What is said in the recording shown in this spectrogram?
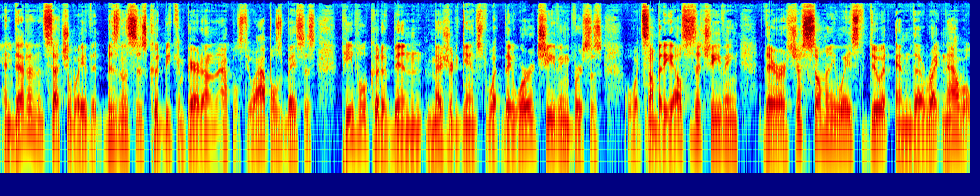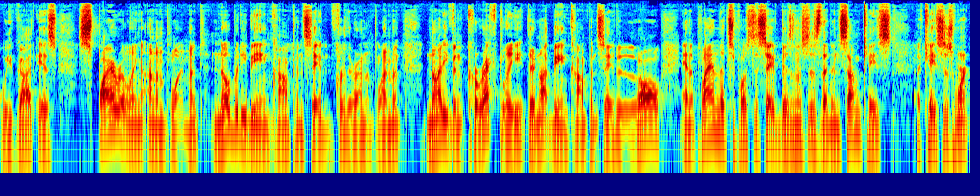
and done it in such a way that businesses could be compared on an apples to apples basis. People could have been measured against what they were achieving versus what somebody else is achieving. There are just so many ways to do it. And uh, right now, what we've got is spiraling unemployment, nobody being compensated for their unemployment, not even correctly. They're not being compensated at all. And a plan that's supposed to save businesses that in some case, uh, cases weren't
